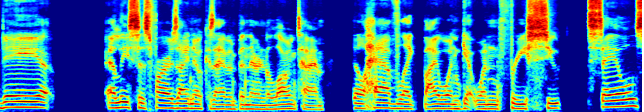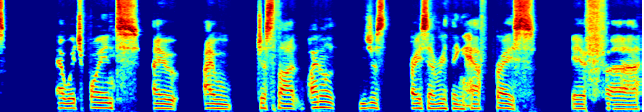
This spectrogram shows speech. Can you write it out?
they at least as far as I know, because I haven't been there in a long time, they'll have like buy one get one free suit sales. At which point, I I just thought, why don't you just price everything half price if uh,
